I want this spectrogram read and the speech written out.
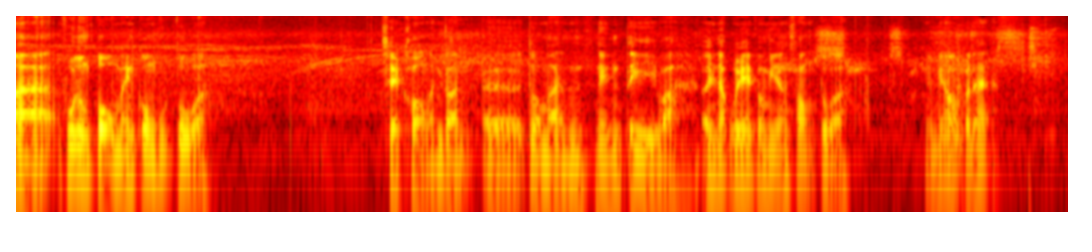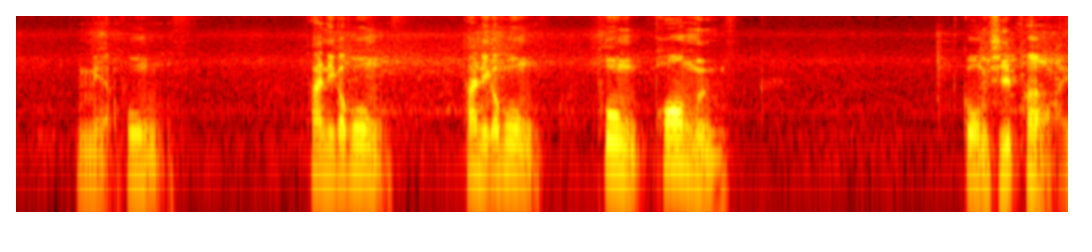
มา พูดตรงๆ แม่งโกงทุกตัว เช็คของมันก่อน เออตัวมันเน้นตีว่ะ เอ้ย นักเวทก็มีทั้งสองตัว ยังไม่ออกก็ได้เนี่ยพุ่ง ท่านี้ก็พุ่ง ท่านี้ก็พุ่ง พุ่งพ่องมึง โกงชิปหาย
